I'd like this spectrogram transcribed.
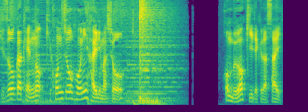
静岡県の基本情報に入りましょう。本文を聞いてください。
